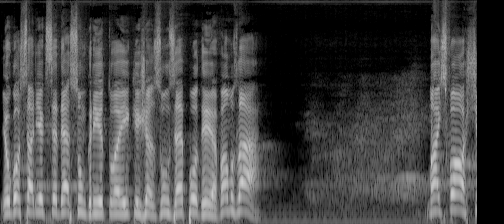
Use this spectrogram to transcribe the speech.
Eu gostaria que você desse um grito aí que Jesus é poder. Vamos lá. Mais forte.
